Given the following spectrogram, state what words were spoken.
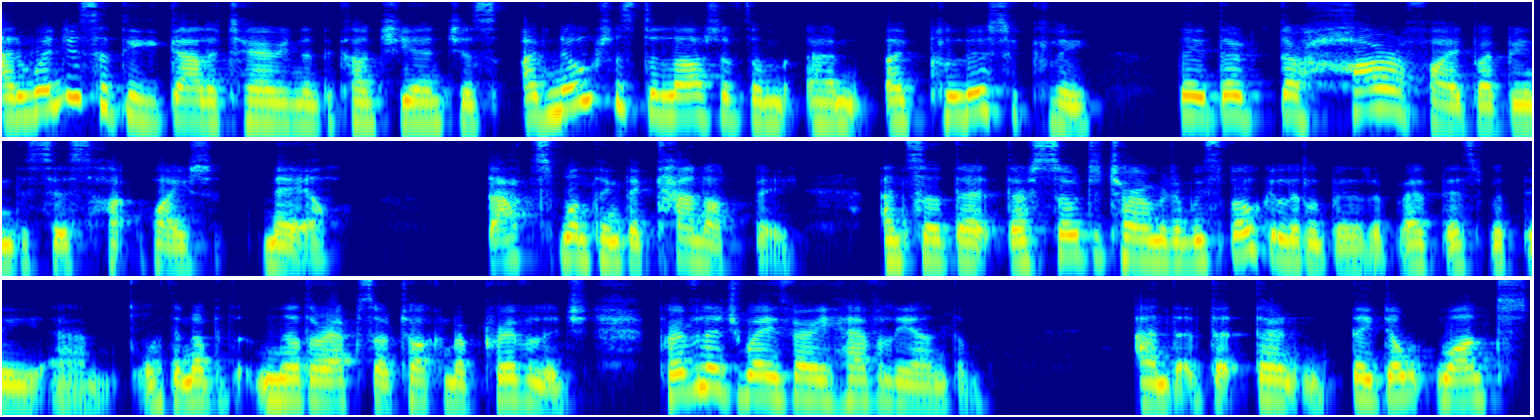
And when you said the egalitarian and the conscientious, I've noticed a lot of them, um, like politically, they they're they're horrified by being the cis white male. That's one thing they cannot be. And so they're they're so determined, and we spoke a little bit about this with the um, with another another episode talking about privilege. Privilege weighs very heavily on them, and that they're they don't want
